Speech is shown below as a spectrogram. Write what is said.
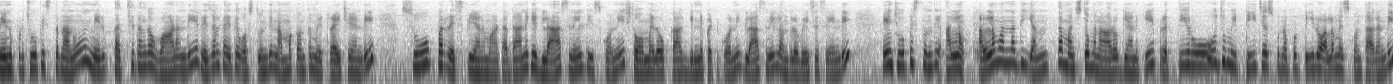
నేను ఇప్పుడు చూపిస్తున్నాను. మీరు ఖచ్చితంగా వాడండి. రిజల్ట్ అయితే వస్తుంది. నమ్మకంతో మీరు ట్రై చేయండి. సూపర్ రెసిపీ అనమాట దానికి గ్లాస్ నీళ్ళు తీసుకొని స్టవ్ మీద ఒక గిన్నె పెట్టుకొని గ్లాస్ నీళ్ళు అందులో వేసేసేయండి. నేను చూపిస్తుంది అల్లం. అల్లం అన్నది ఎంత మంచిదో మన ఆరోగ్యానికి. ప్రతిరోజు మీరు టీ చేసుకున్నప్పుడు టీలో అల్లం వేసుకొని తాగండి.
